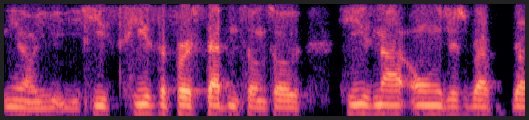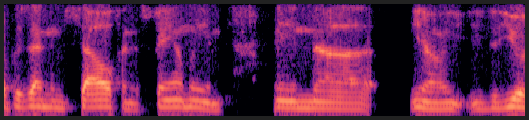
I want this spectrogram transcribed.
you know, he's he's the first stepping stone. So he's not only just rep- representing himself and his family and and uh, you know the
